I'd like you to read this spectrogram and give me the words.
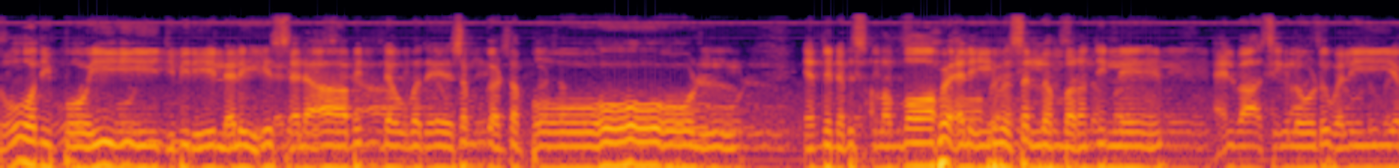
തോന്നിപ്പോയി ജിബിരിൽ അലിഹിസലാമിന്റെ ഉപദേശം കേട്ടപ്പോൾ. എന്ന് നബി സല്ലല്ലാഹു അലൈഹി വസല്ലം പറഞ്ഞില്ലേ അയൽവാസികളോട് വലിയ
